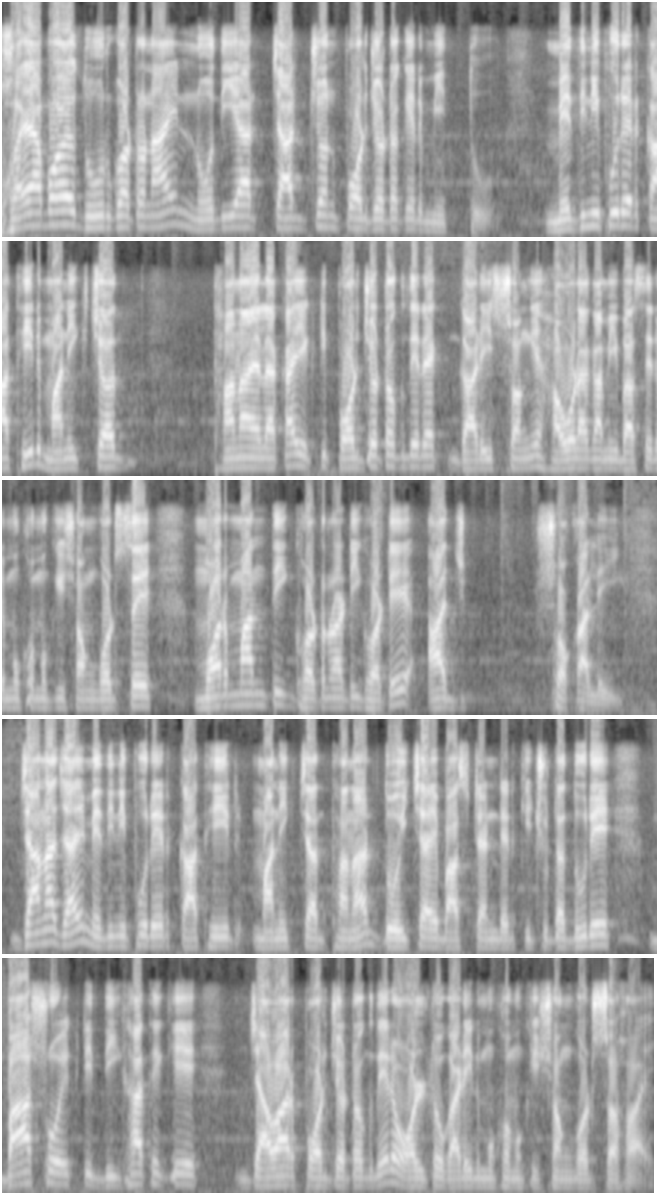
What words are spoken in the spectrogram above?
ভয়াবহ দুর্ঘটনায় নদিয়ার চারজন পর্যটকের মৃত্যু। মেদিনীপুরের কাঁথির মানিকচাঁদ থানা এলাকায় একটি পর্যটকদের এক গাড়ির সঙ্গে হাওড়াগামী বাসের মুখোমুখি সংঘর্ষে মর্মান্তিক ঘটনাটি ঘটে আজ সকালেই। জানা যায়, মেদিনীপুরের কাঁথির মানিকচাঁদ থানার দইচাই বাস স্ট্যান্ডের কিছুটা দূরে বাস ও একটি দীঘা থেকে যাওয়ার পর্যটকদের অল্টো গাড়ির মুখোমুখি সংঘর্ষ হয়।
